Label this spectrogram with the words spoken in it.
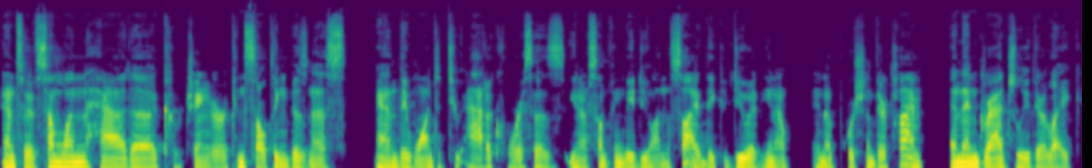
And so if someone had a coaching or a consulting business and they wanted to add a course as you know something they do on the side they could do it you know in a portion of their time and then gradually they're like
